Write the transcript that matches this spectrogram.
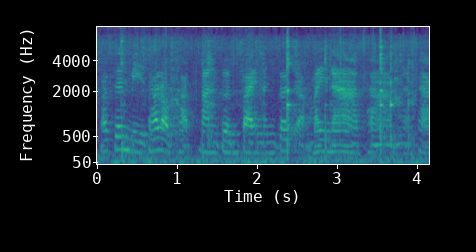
เพราะเส้นหมี่ถ้าเราผัดมันเกินไปมันก็จะไม่น่าทานนะคะ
